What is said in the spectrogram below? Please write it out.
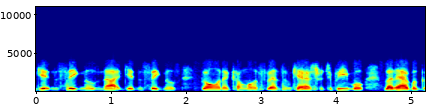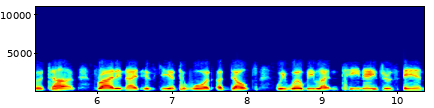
getting signals, not getting signals, going and come on, spend some cash with your people. Let have a good time. Friday night is geared toward adults. We will be letting teenagers in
